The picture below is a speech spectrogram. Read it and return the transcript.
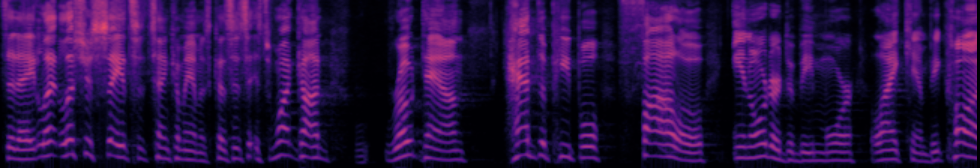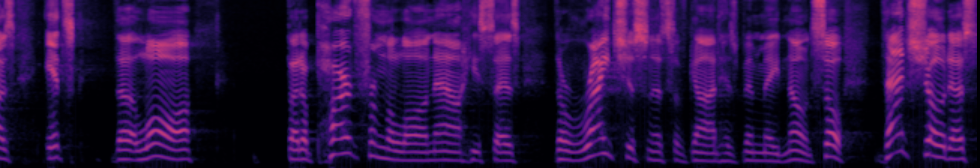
today, let, us just say it's the Ten Commandments because it's, it's what God wrote down, had the people follow in order to be more like Him because it's the law but apart from the law, now he says, the righteousness of God has been made known. So that showed us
